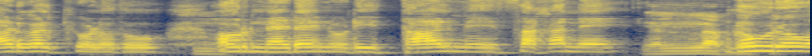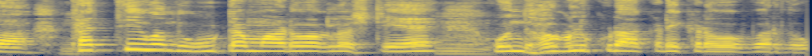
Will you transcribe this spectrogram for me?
ಹಾಡುಗಳು ಕೇಳೋದು ಅವ್ರ ನಡೆ ನೋಡಿ ತಾಳ್ಮೆ ಸಹನೆ ಎಲ್ಲ ಗೌರವ ಒಂದು ಊಟ ಮಾಡುವಾಗಲೂ ಅಷ್ಟೇ ಒಂದು ಹಗಲು ಕೂಡ ಆ ಕಡೆ ಈ ಕಡೆ ಹೋಗ್ಬಾರ್ದು.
